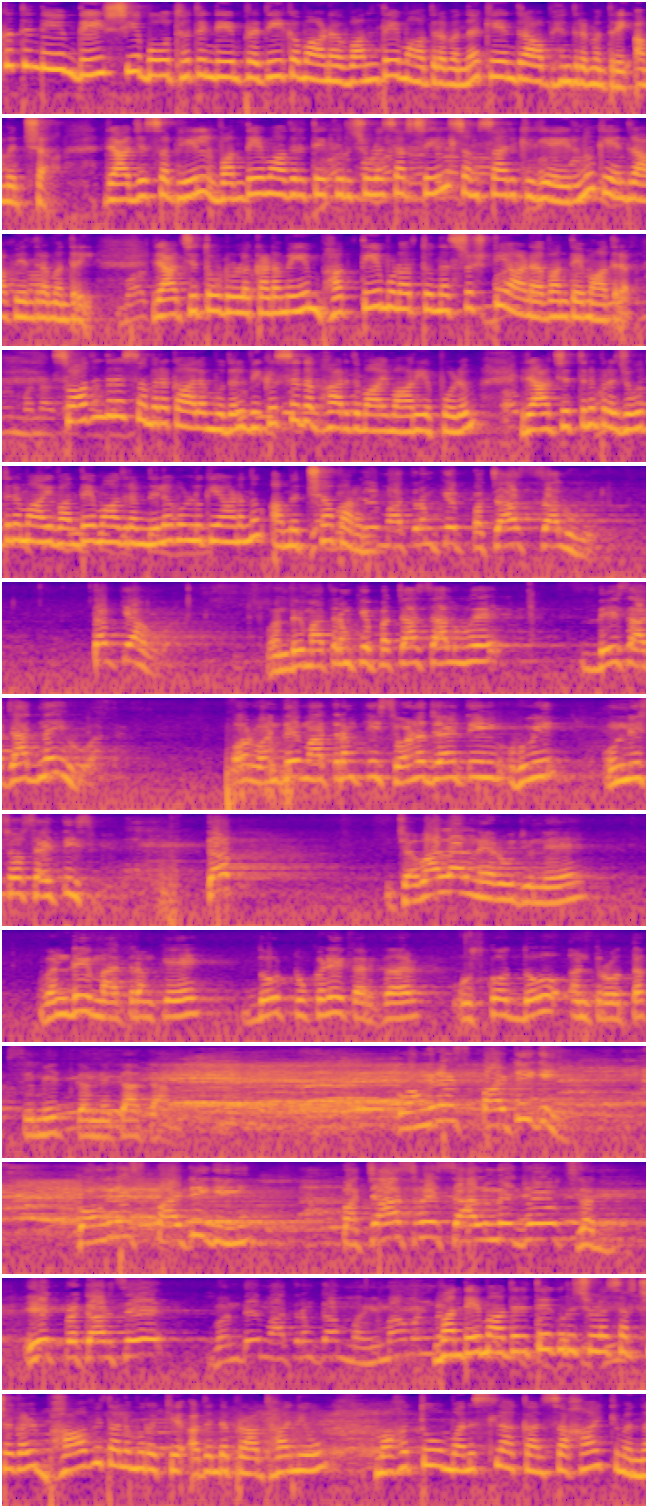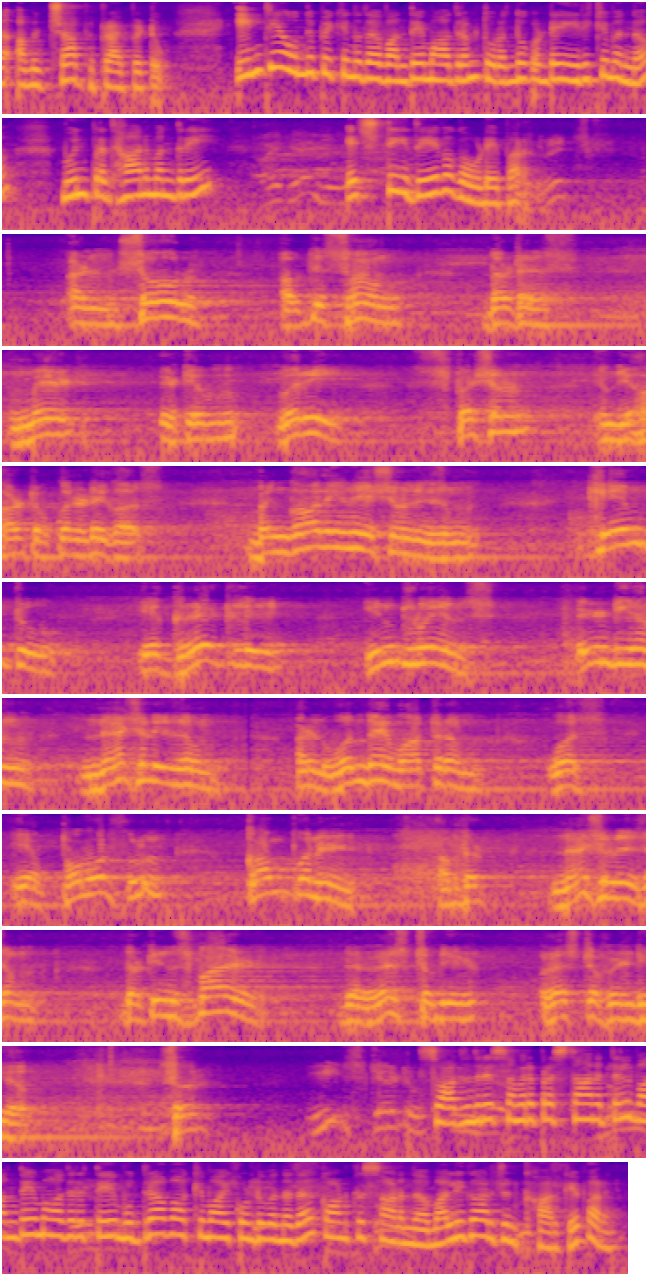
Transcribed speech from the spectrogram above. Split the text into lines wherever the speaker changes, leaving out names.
ത്യാഗത്തിന്റെയും ദേശീയ ബോധത്തിന്റെയും പ്രതീകമാണ് വന്ദേ മാതരമെന്ന് കേന്ദ്ര ആഭ്യന്തരമന്ത്രി അമിത്ഷാ രാജ്യസഭയിൽ വന്ദേ മാതരത്തെക്കുറിച്ചുള്ള ചർച്ചയിൽ സംസാരിക്കുകയായിരുന്നു കേന്ദ്ര ആഭ്യന്തരമന്ത്രി രാജ്യത്തോടുള്ള കടമയും ഭക്തിയും ഉണർത്തുന്ന സൃഷ്ടിയാണ് വന്ദേ മാതരം സ്വാതന്ത്ര്യ സമരകാലം മുതൽ വികസിത ഭാരതമായി മാറിയപ്പോഴും രാജ്യത്തിന് പ്രചോദനമായി വന്ദേ മാതരം നിലകൊള്ളുകയാണെന്നും അമിത്ഷാ പറഞ്ഞു
वंदे मातरम के 50 साल हुए तब क्या हुआ वंदे मातरम के 50 साल हुए देश आजाद नहीं हुआ था और वंदे मातरम की स्वर्ण जयंती हुई 1937 में। तब जवाहरलाल नेहरू जी ने वंदे मातरम के दो टुकड़े कर कर उसको दो अंतरों तक सीमित करने का काम कांग्रेस पार्टी की, कांग्रेस पार्टी की पचासवें साल में जो एक प्रकार से
വന്ദേ മാതരത്തെക്കുറിച്ചുള്ള ചർച്ചകൾ ഭാവി തലമുറയ്ക്ക് അതിന്റെ പ്രാധാന്യവും മഹത്വവും മനസ്സിലാക്കാൻ സഹായിക്കുമെന്ന് അമിത്ഷാ അഭിപ്രായപ്പെട്ടു. ഇന്ത്യ ഒന്നിപ്പിക്കുന്നത് വന്ദേ മാതരം തുറന്നുകൊണ്ടേയിരിക്കുമെന്ന് മുൻ പ്രധാനമന്ത്രി എച്ച് ടി ദേവഗൌഡെ പറഞ്ഞു.
Bengali nationalism came to a greatly influence Indian nationalism and Vande Mataram was a powerful component of the nationalism that inspired the rest of the rest of India. Sir,
സ്വാതന്ത്ര്യ സമര പ്രസ്ഥാനത്തിൽ വന്ദേ മാതരത്തെ മുദ്രാവാക്യമായി കൊണ്ടുവന്നത് കോൺഗ്രസ് ആണെന്ന് മല്ലികാർജുൻ ഖാർഗെ പറഞ്ഞു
